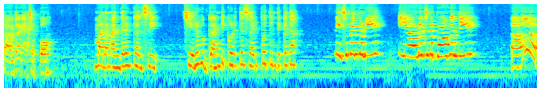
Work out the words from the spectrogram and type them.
తొందరగా చెప్పు. మనమందరం కలిసి చెరువు గండి కొడితే సరిపోతుంది కదా? నిజమే తుని? ఈ ఆలోచన బాగుంది. ఆ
